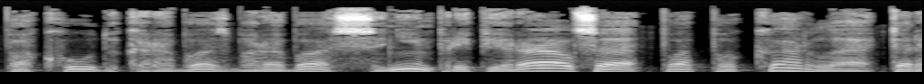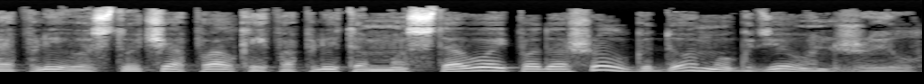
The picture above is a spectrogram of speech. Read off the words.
Покуда Карабас-Барабас с ним припирался, папа Карла, торопливо стуча палкой по плитам мостовой, подошел к дому, где он жил.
